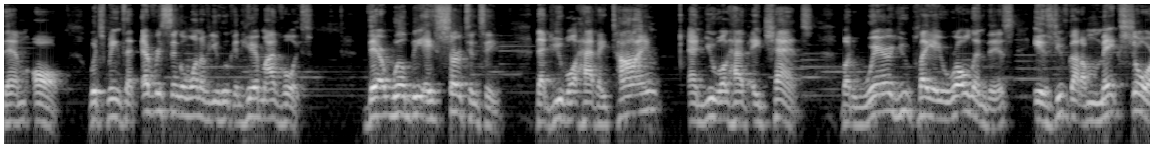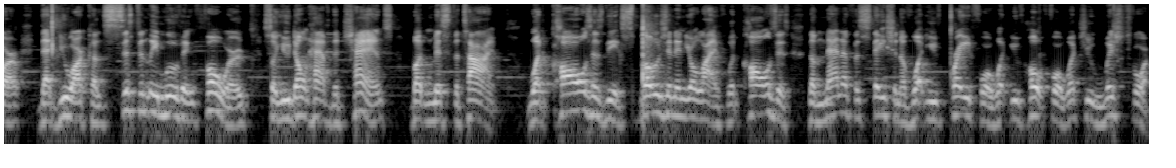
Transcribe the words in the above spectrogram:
them all. Which means that every single one of you who can hear my voice, there will be a certainty that you will have a time and you will have a chance. But where you play a role in this is you've got to make sure that you are consistently moving forward so you don't have the chance but miss the time. What causes the explosion in your life, what causes the manifestation of what you've prayed for, what you've hoped for, what you wished for,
